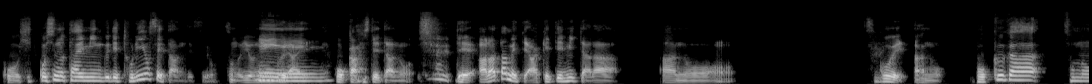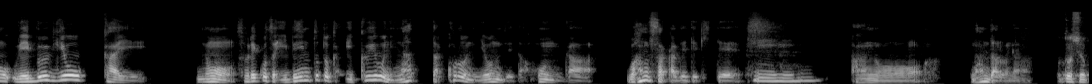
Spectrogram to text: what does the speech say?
こう、引っ越しのタイミングで取り寄せたんですよ。その4年ぐらへいー保管してたの。で、改めて開けてみたら、あの、すごい、あの、僕がそのウェブ業界の、それこそイベントとか行くようになった頃に読んでた本が、わんさか出てきて、へえあの、なんだろうな。フォトショッ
